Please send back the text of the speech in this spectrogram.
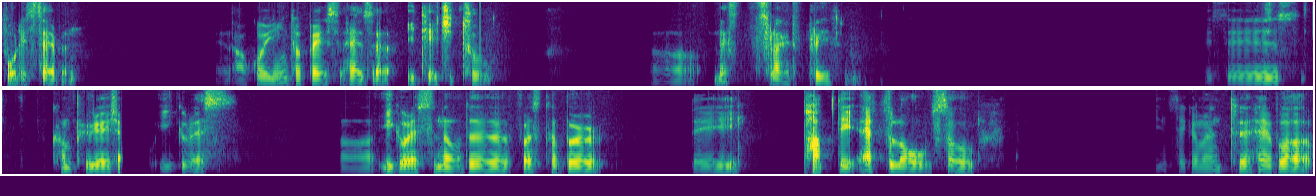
47 and outgoing interface has a ETH2. Uh, next slide, please. This is configuration egress. Uh, egress node, first of all, they pop the F flow. So in segment have a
